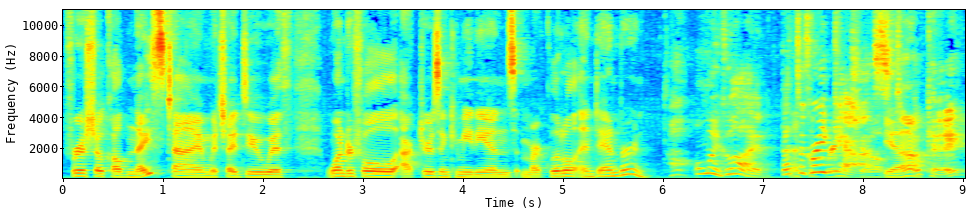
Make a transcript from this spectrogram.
for a show called Nice Time, which I do with wonderful actors and comedians Mark Little and Dan Beirne. Oh my god, that's, That's a a great, great cast. show. Yeah. Okay.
